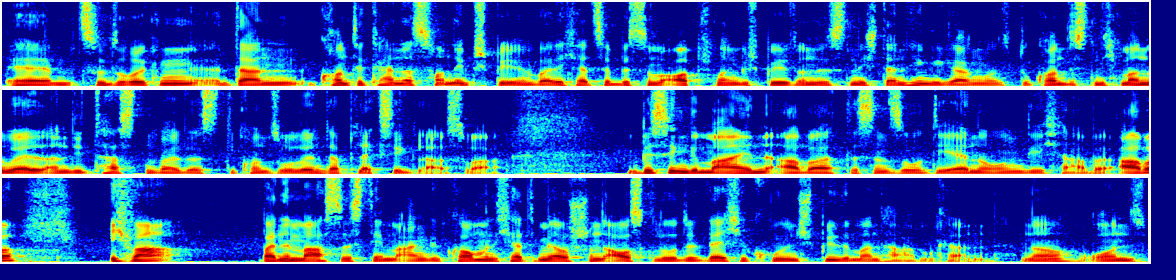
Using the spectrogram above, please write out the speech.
ähm, zu drücken, dann konnte keiner Sonic spielen, weil ich hatte ja bis zum Abspann gespielt und ist nicht dann hingegangen und du konntest nicht manuell an die Tasten, weil das die Konsole hinter Plexiglas war. Ein bisschen gemein, aber das sind so die Erinnerungen, die ich habe. Aber ich war bei einem Master System angekommen und ich hatte mir auch schon ausgelotet, welche coolen Spiele man haben kann. Ne? Und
